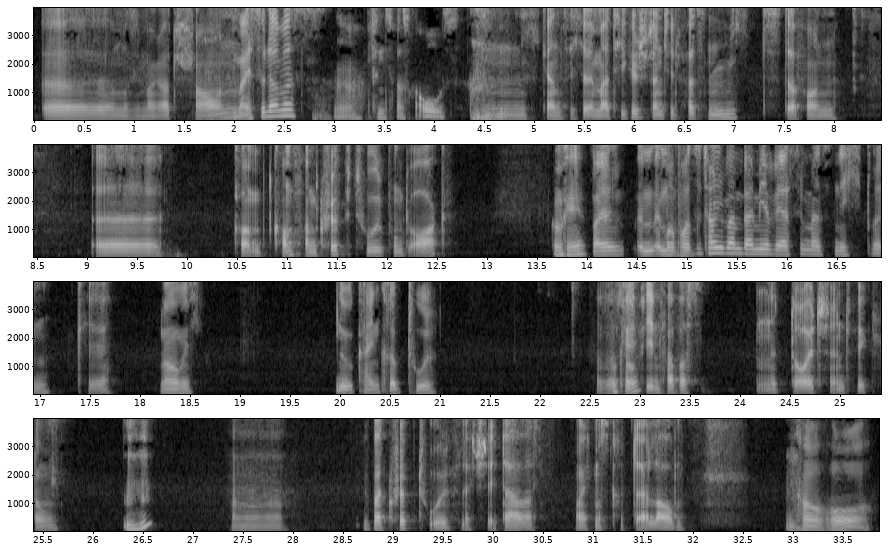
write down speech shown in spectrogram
Äh, muss ich mal gerade schauen. Weißt du da was? Ja, findest was raus. Nicht ganz sicher. Im Artikel stand jedenfalls nichts davon. Äh, kommt, kommt von cryptool.org. Okay, weil im, im Repository bei, bei mir wäre es jemals nicht drin, Okay. glaube ich. Nö, kein Crypt-Tool. Das ist Okay. auf jeden Fall was, eine deutsche Entwicklung. Mhm. Äh, über Cryptool. Vielleicht steht da was. Aber ich muss Krypto erlauben. Hoho.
